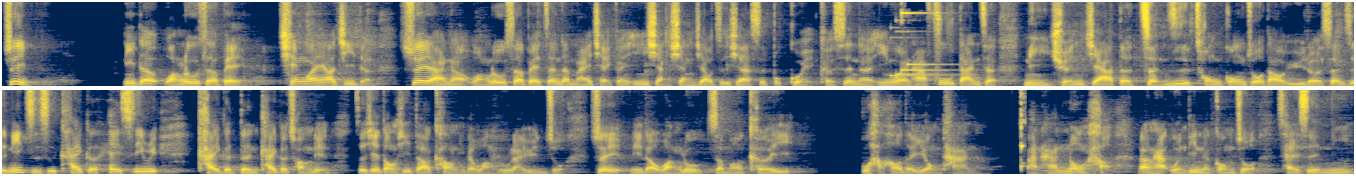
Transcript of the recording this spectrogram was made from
所以你的网络设备千万要记得，虽然呢，网络设备真的买起来跟音响相较之下是不贵，可是呢，因为它负担着你全家的整日从工作到娱乐，甚至你只是开个 Hey Siri。开个灯，开个窗帘，这些东西都要靠你的网络来运作。所以你的网络怎么可以不好好的用它呢？把它弄好，让它稳定的工作，才是你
